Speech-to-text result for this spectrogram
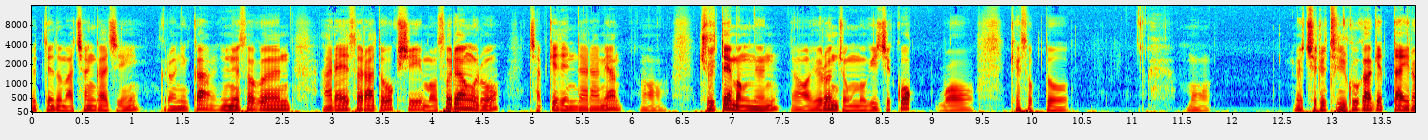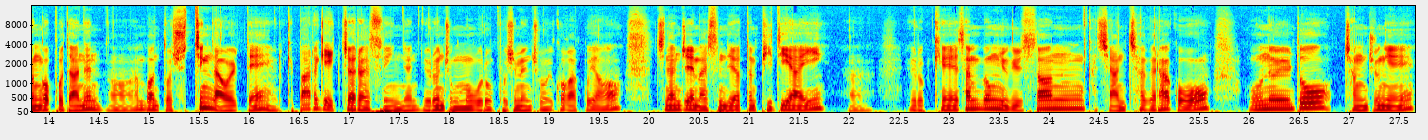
이때도 마찬가지. 그러니까 이 녀석은 아래에서라도 혹시 뭐 소량으로 잡게 된다라면 어, 줄 때 먹는 어, 이런 종목이지 꼭 뭐 계속 또뭐 며칠을 들고 가겠다 이런 것보다는 어, 한번 또 슈팅 나올 때 이렇게 빠르게 익절할 수 있는 이런 종목으로 보시면 좋을 것 같고요. 지난주에 말씀드렸던 BDI 아, 이렇게 306일선 같이 안착을 하고 오늘도 장중에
